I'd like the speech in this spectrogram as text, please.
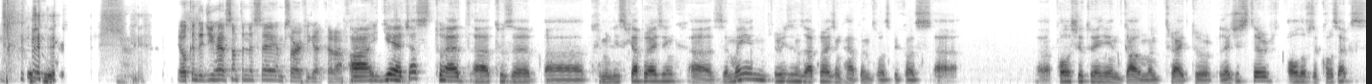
50. Ilkin, did you have something to say? I'm sorry if you got cut off. Uh, yeah, just to add uh, to the uh, Khmelnytsky uprising, uh, the main reason the uprising happened was because uh, uh, Polish-Lithuanian government tried to register all of the Cossacks,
